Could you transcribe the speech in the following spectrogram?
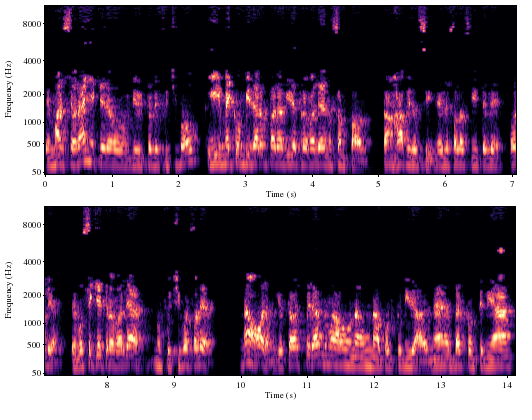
Márcio Aranha, que era o diretor de futebol, e me convidaram para vir a trabalhar no São Paulo. Tão rápido assim. Ele falou assim, Tele, olha, você quer trabalhar no futebol? Eu falei, na hora, porque eu estava esperando uma, uma, uma oportunidade, né? Dar continuidade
